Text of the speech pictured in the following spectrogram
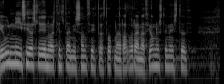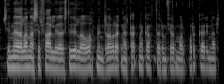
júni í síðastliðinu var til dæmis samþygt að stopna rafræna þjónustumiðstöð sem meðal annars er falið að stuðla á opnun rafrænar gagnagáttar um fjármál borgarinnar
